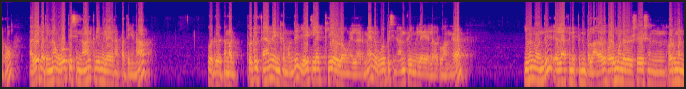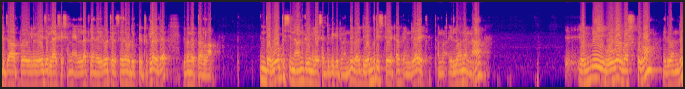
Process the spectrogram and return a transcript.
வரும். அதே பார்த்தீங்கன்னா ஓபிசி நான் கிரீம் லேயர்னா பார்த்தீங்கன்னா ஒரு நம்ம டோட்டல் ஃபேமிலி இன்கம் வந்து எயிட் லேக் கீழே உள்ளவங்க எல்லாருமே இந்த ஓபிசி நான் கிரீமி லேயரில் வருவாங்க. இவங்க வந்து எல்லா பெனிஃபிட்டும் பண்ணலாம். அதாவது government registration government job age relaxation எல்லாத்துலேயும் இந்த இருபத்தேழு சதவீதம் ஒடுக்கிட்டு இருக்குல்ல இதை இவங்க பெறலாம். இந்த ஓபிசி நான் கிரிமினல் சர்டிஃபிகேட் வந்து every state of India Tamil இதில் வந்து என்ன எவ்ரி ஒவ்வொரு வருஷத்துக்கும் இது வந்து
